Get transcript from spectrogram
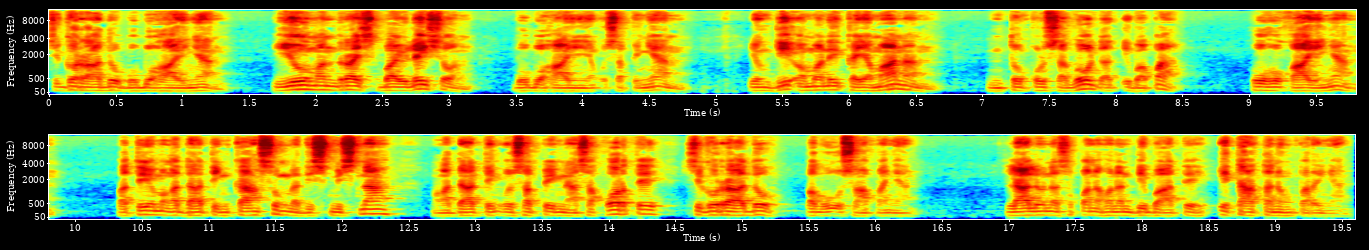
sigurado bubuhayin yan. Human rights violation, bubuhayin yung usaping yan. Yung di umano'y kayamanan, yung tungkol sa gold at iba pa, huhukayin yan. Pati yung mga dating kasong na dismiss na, mga dating usaping nasa korte, sigurado pag-uusapan yan. Lalo na sa panahon ng debate, itatanong pa rin yan.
